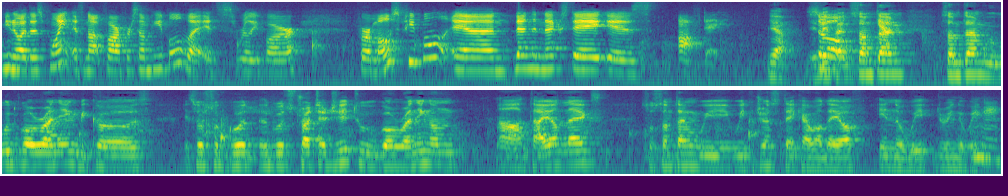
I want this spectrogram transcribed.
you know, at this point, it's not far for some people, but it's really far for most people. And then the next day is off day. Yeah, it So, depends. Sometimes, sometimes we would go running because it's also good a good strategy to go running on uh, tired legs. So sometimes we, we just take our day off in the week during the week, Mhm.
